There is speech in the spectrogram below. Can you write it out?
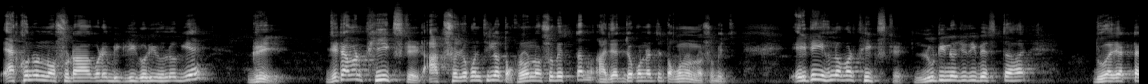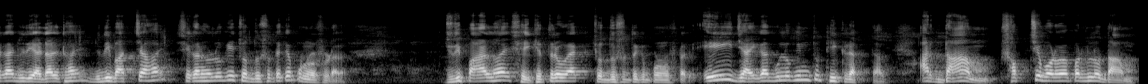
এখনও নশো টাকা করে বিক্রি করি হলো গিয়ে গ্রে যেটা আমার ফিক্সড রেট আটশো যখন ছিল তখনও নশো বেচতাম হাজার যখন আছে তখনও নশো বেচি। এইটাই হলো আমার ফিক্সড রেট লুটিনও যদি বেচতে হয় দু হাজার টাকা যদি অ্যাডাল্ট হয়, যদি বাচ্চা হয়, সেখানে হলো গিয়ে চোদ্দোশো থেকে পনেরোশো টাকা। যদি পার্ল হয়, সেই ক্ষেত্রেও এক, চোদ্দোশো থেকে পনেরোশো টাকা। এই জায়গাগুলো কিন্তু ঠিক রাখতে হবে। আর দাম, সবচেয়ে বড় ব্যাপার হলো দাম।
